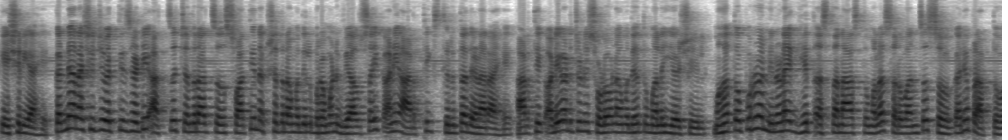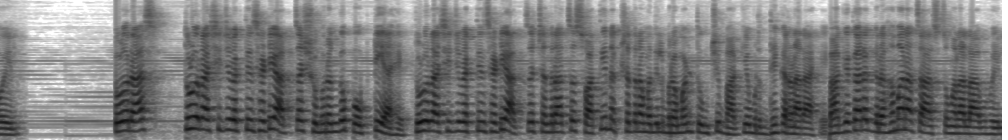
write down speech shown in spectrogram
केशरी आहे. कन्या राशीच्या व्यक्तींसाठी आजचं चंद्राचं स्वाती नक्षत्रामधील भ्रमण व्यावसायिक आणि आर्थिक स्थिरता देणार आहे. आर्थिक अडीअडचणी सोडवण्यामध्ये तुम्हाला यश येईल. महत्त्वपूर्ण निर्णय घेत असताना आज तुम्हाला सर्वांचं सहकार्य प्राप्त होईल. तुळरास तुळ राशीच्या व्यक्तींसाठी आजचा शुभरंग पोपटी आहे. तुळ राशीच्या व्यक्तींसाठी आजचं चंद्राचं स्वाती नक्षत्रामधील भ्रमण तुमची भाग्यवृद्धी करणार आहे. भाग्यकारक ग्रहमानाचा आज तुम्हाला लाभ होईल.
